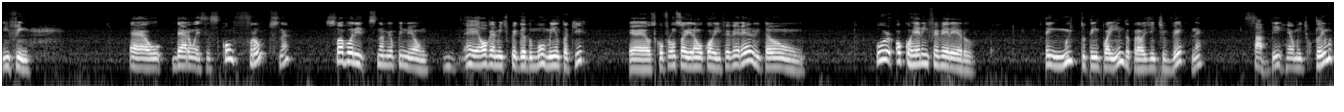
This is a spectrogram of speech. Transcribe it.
Enfim. É, deram esses confrontos, né? Os favoritos, na minha opinião, é obviamente pegando o momento aqui. É, os confrontos só irão ocorrer em fevereiro, então. Por ocorrer em fevereiro, tem muito tempo ainda para a gente ver, né? Saber realmente o clima.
